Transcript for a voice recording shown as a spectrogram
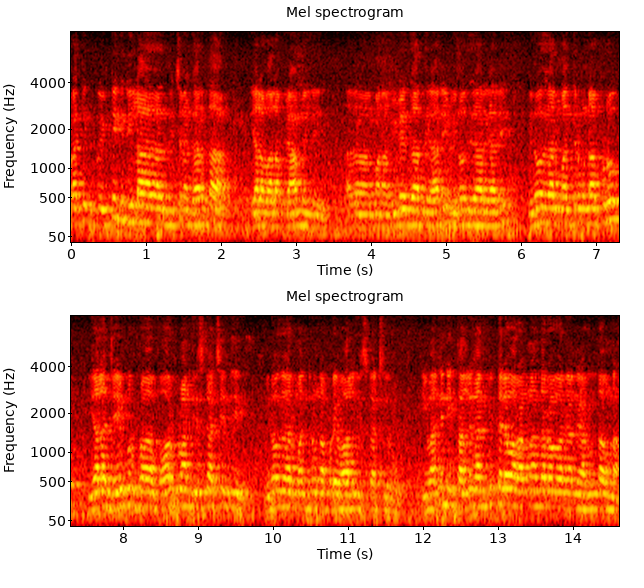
ప్రతి ఇంటికి నీళ్ళ అందించిన ఘనత ఇవాళ వాళ్ళ ఫ్యామిలీ మన వివేక్ గారిది కానీ వినోద్ గారు కానీ వినోద్ గారు మంత్రి ఉన్నప్పుడు ఇవాళ జైపూర్ ప- పవర్ ప్లాంట్ తీసుకొచ్చింది. వినోద్ గారు మంత్రి ఉన్నప్పుడే వాళ్ళు తీసుకొచ్చారు ఇవన్నీ నీ కళ్ళు కనిపిస్తలేవా రఘునందరావు గారు అని అడుగుతా ఉన్నా.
